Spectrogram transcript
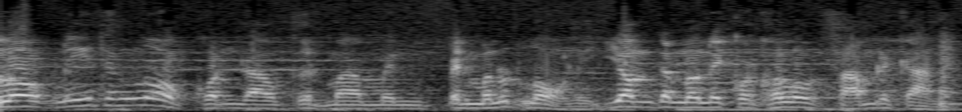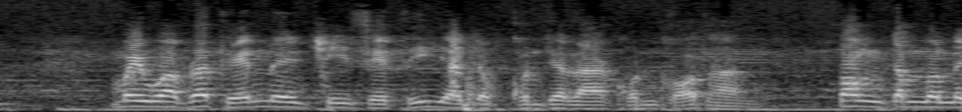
โลกนี้ทั้งโลกคนเราเกิดมาเป็นเป็นมนุษย์โลกนี่ย่อมจำนวนในกฎของโลกสามรายการ ไม่ว่าพระเถรเนรชีเศรษฐียาจกคนชราคนขอทานต้องจำนวนใน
